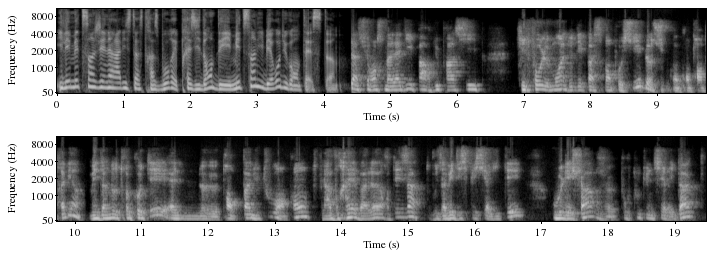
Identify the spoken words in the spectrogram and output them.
Il est médecin généraliste à Strasbourg et président des médecins libéraux du Grand Est. L'assurance maladie part du principe qu'il faut le moins de dépassements possible, ce qu'on comprend très bien. Mais d'un autre côté, elle ne prend pas du tout en compte la vraie valeur des actes. Vous avez des spécialités où les charges pour toute une série d'actes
